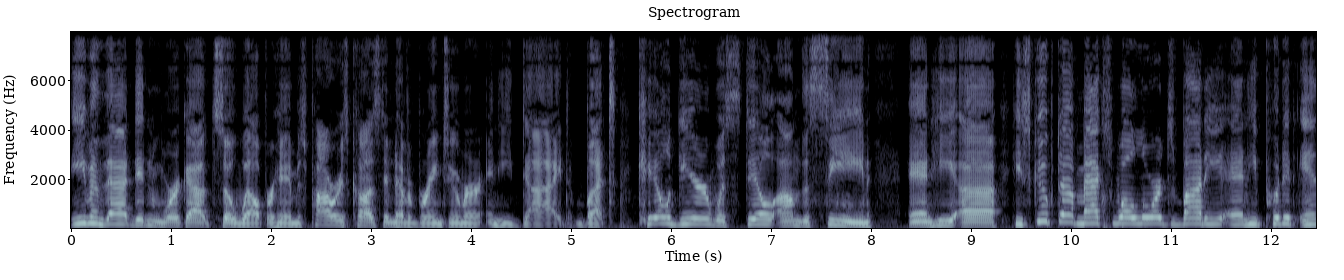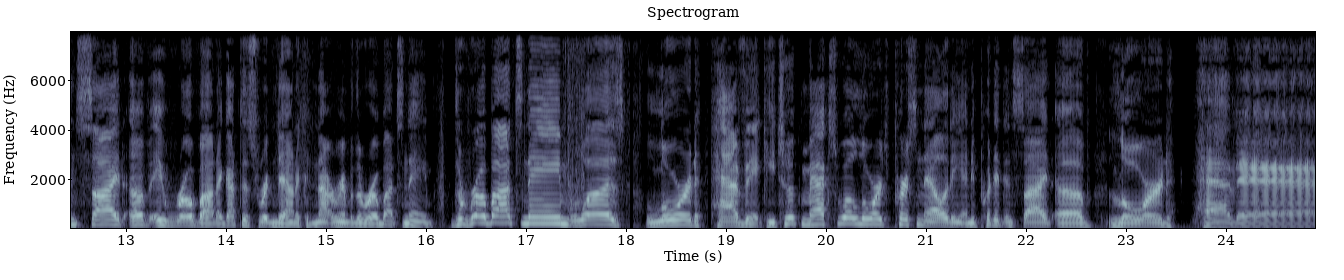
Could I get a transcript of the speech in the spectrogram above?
even that didn't work out so well for him. His powers caused him to have a brain tumor and he died. But Kill Gear was still on the scene and he uh he scooped up Maxwell Lord's body and he put it inside of a robot. I got this written down. I could not remember the robot's name. The robot's name was Lord Havoc. He took Maxwell Lord's personality and he put it inside of Lord Havoc.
